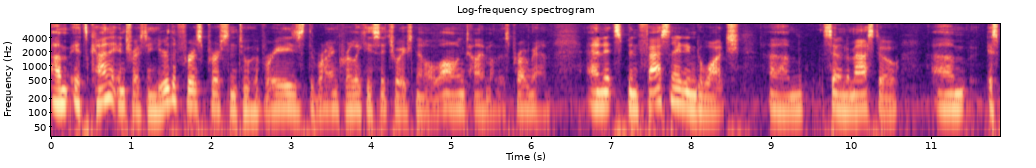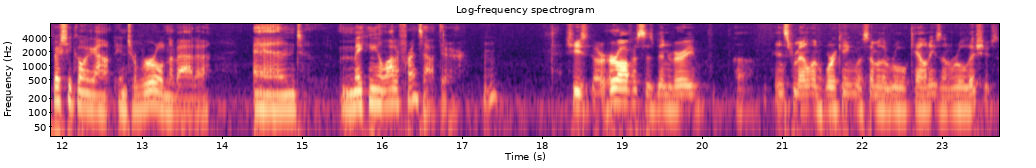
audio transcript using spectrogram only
Um, it's kind of interesting. You're the first person to have raised the Brian Krolicki situation in a long time on this program. And it's been fascinating to watch um, Senator Masto, um, especially going out into rural Nevada and making a lot of friends out there. Mm-hmm. She's, her office has been very uh, instrumental in working with some of the rural counties on rural issues.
